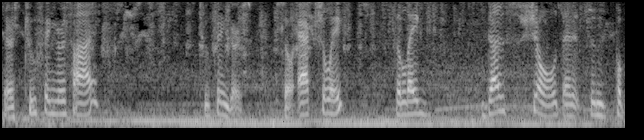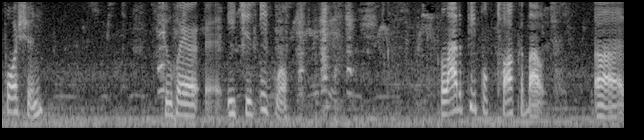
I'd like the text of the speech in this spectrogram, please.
there's two fingers high, two fingers. So actually, the leg does show that it's in proportion to where uh, each is equal. A lot of people talk about uh,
